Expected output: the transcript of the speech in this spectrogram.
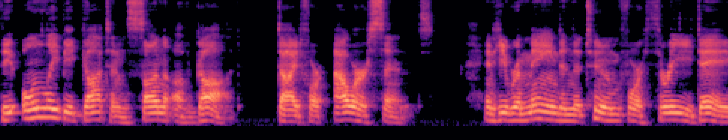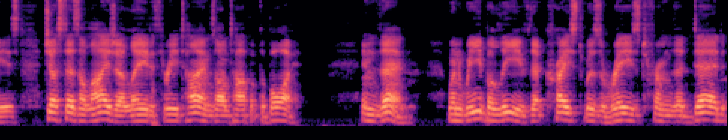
the only begotten Son of God, died for our sins. And he remained in the tomb for three days, just as Elijah laid three times on top of the boy. And then, when we believe that Christ was raised from the dead,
